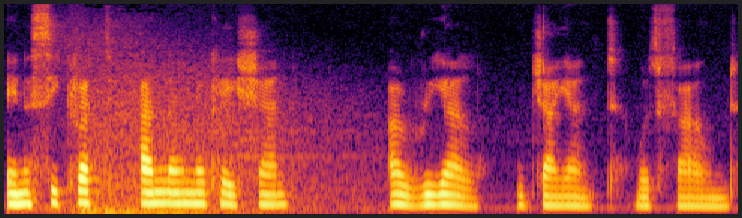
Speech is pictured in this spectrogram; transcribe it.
In a secret unknown location, a real giant was found.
